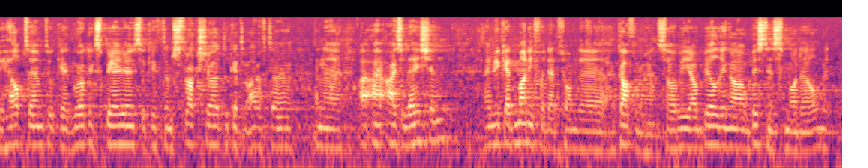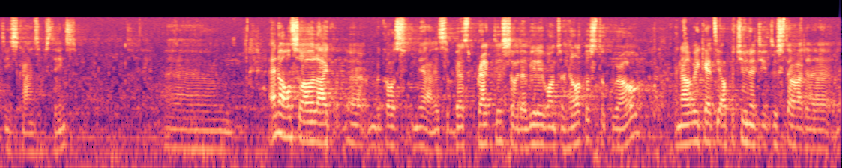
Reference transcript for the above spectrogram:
we help them to get work experience, to give them structure, to get them out of the an, uh, isolation. And we get money for that from the government. So we are building our business model with these kinds of things. Um, and also like because yeah, it's the best practice, so they really want to help us to grow. And now we get the opportunity to start a, a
